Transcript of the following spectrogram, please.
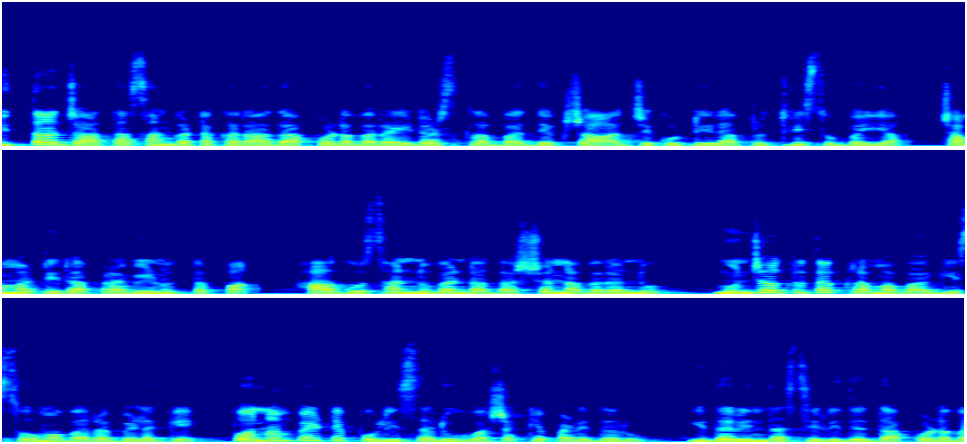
ಇತ್ತ ಜಾಥಾ ಸಂಘಟಕರಾದ ಕೊಡವ ರೈಡರ್ಸ್ ಕ್ಲಬ್ ಅಧ್ಯಕ್ಷ ಅಜ್ಜಿಕುಟೀರ ಪೃಥ್ವಿ ಸುಬ್ಬಯ್ಯ, ಚಮ್ಮಟಿರ ಪ್ರವೀಣ್ ಉತ್ತಪ್ಪ ಹಾಗೂ ಸಣ್ಣುವಂಡ ದರ್ಶನ್ ಅವರನ್ನು ಮುಂಜಾಗ್ರತಾ ಕ್ರಮವಾಗಿ ಸೋಮವಾರ ಬೆಳಗ್ಗೆ ಪೊನ್ನಂಪೇಟೆ ಪೊಲೀಸರು ವಶಕ್ಕೆ ಪಡೆದರು. ಇದರಿಂದ ಸಿಡಿದೆದ್ದ ಕೊಡವ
